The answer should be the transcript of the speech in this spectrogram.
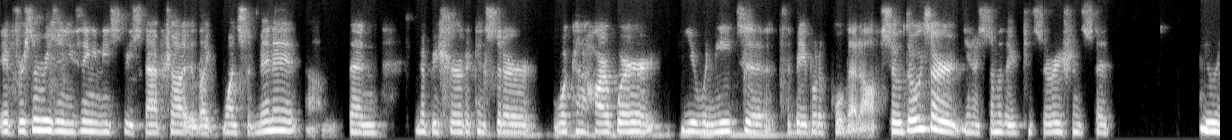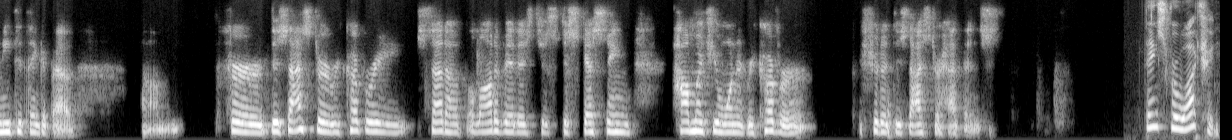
if for some reason you think it needs to be snapshot like once a minute, um, then you know, be sure to consider what kind of hardware you would need to, to be able to pull that off. So those are you know some of the considerations that you would need to think about. Um, for disaster recovery setup, a lot of it is just discussing how much you want to recover should a disaster happens. Thanks for watching.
